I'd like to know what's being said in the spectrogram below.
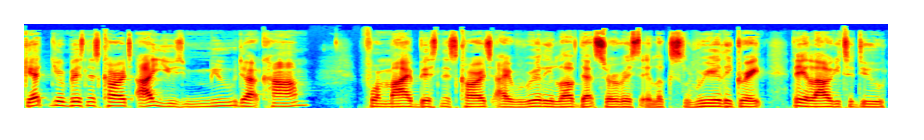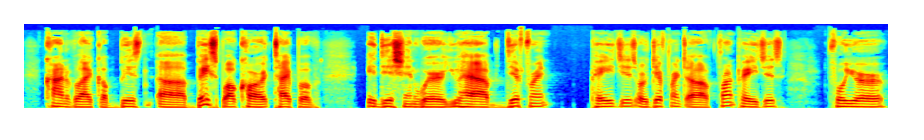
get your business cards. I use Moo.com for my business cards. I really love that service. It looks really great. They allow you to do kind of like a biz, uh, baseball card type of edition where you have different pages or different uh, front pages for your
